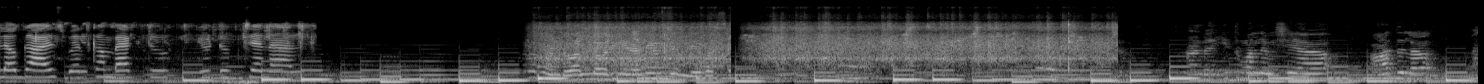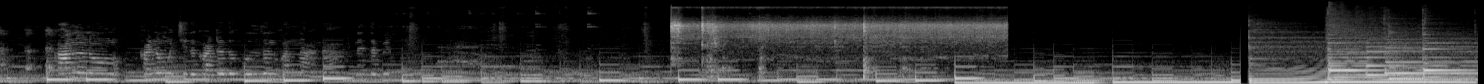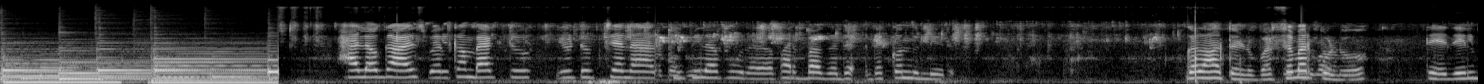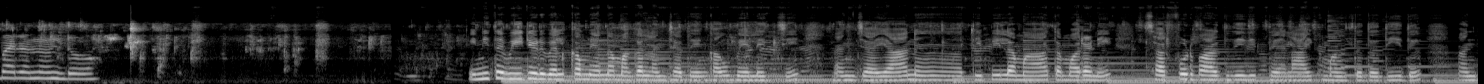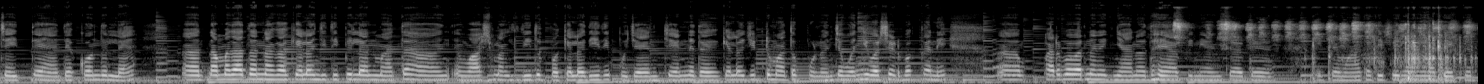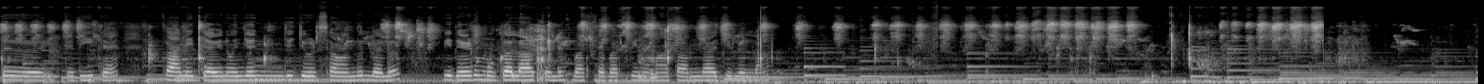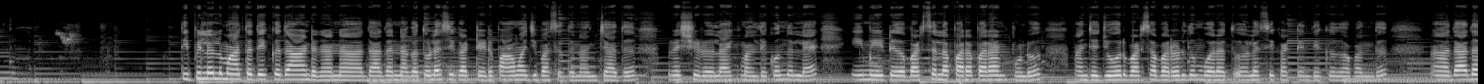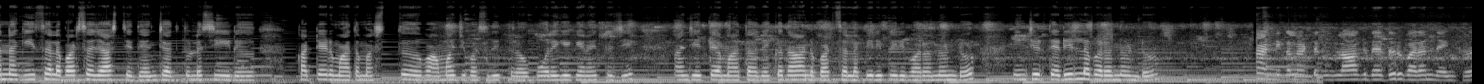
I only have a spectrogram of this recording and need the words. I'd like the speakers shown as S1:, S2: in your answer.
S1: Hello guys welcome back to YouTube channel.
S2: ಉಂಟು ಅಲ್ಲವರಿಗೆ ನಾನೇ ಒಂದಲ್ಲೇ bus ಅಂಡ ಈತ ಮಲ್ಲ ವಿಷಯ ಆದಲ, ಕಾನೂನು ಕಣ್ಣು ಮುಚ್ಚಿದ ಕಟ್ಟದು, ಗುಲ್ದನ್
S1: Hello guys welcome back to YouTube channel ಕಿಪಿಲಪುರ ಪರ್ಬಾಗದ ದೆಕ್ಕೊಂದುಲ್ಲೇರು ಗಲಾತಡು ಬರ್ಸ ಬರ್ಕೊಂಡು ತೇದಿಲ್ ಬರೋನುಂಡು
S2: ಇನ್ನಿತ ವೀಡಿಯೋಡು ವೆಲ್ಕಮ್ ಎನ್ನ ಮಗಲ್ ನಂಚದ ಕವು ಬೇಲೆಜ್ಜಿ ಅಂಚ ಯಾನ್ ತಿಪಿಲ ಮಾತ ಮರಣಿ ಸರ್ಫುಡ್ ಬಾರ್ದು ದೀದಿತ್ತೆ ಲಾಯ್ಕ್ ಮಲ್ತದ ದೀದ್ ಅಂಚ ಇತ್ತೆ ದೆಕ್ಕೊಂದುಲ್ಲೆ ಆ, ನಮ್ಮ ದಾದನ್ನಗ ಕೆಲವೊಂಜಿ ತಿಪ್ಪಿಲ್ಲನ್ ಮಾತ ವಾಶ್ ಮಲ್ತ್ ದೀದುಪ್ಪ ಕೆಲವು ದೀದಿಪ್ಪುಜ ಅಂಚ ಎಣ್ಣೆದ ಕೆಲವು ಜಿಡ್ಡು ಮಾತ ಉಪ್ಪುಂಡು. ಅಂಚ ಒಂಜಿ ವರ್ಷಡ್ ಬಕ್ಕನೆ ಜ್ಞಾನೋದಯ ಆಪಿನಿ ಅಂಚದ ಇತ್ತೆ ಮಾತ ತಿಪ್ಪಿಲ್ಲ ಬೆಕ್ಕದ ಇತ್ತೆ ದೀತೆ. ಸಾನ್ನಿಧ್ಯ ಅವಿನ ಒಂಜಿ ಜೋಡ್ಸ ಒಂದುಲ್ಲಲು ಇದೆರಡು ಮುಗ್ಗಲ್ ಬರ್ತೆ ಬರ್ಪಿನ ಮಾತ ಅಂದಾಜಿಲೆಲ್ಲ. ಮಾತ ದೆಕ್ಕ ದಾಂಡ ನನ್ನ ದಾದನ್ನಗ ತುಳಸಿ ಕಟ್ಟೆಡ್ ಪಾಮಾಜಿ ಬಸದ ನಂಚಾದ್ ಬ್ರಷ್ಡ್ ಲೈಕ್ ಮಲ್ದೆ ಕೊಂದುಲ್ಲೆ. ಈ ಮೇಟ್ ಬರ್ಸಲ ಪರ ಪರ ಅನ್ಪುಂಡು. ಅಂಚ ಜೋರ್ ಬರ್ಸ ಬರಡು ತುಂಬೋರ ತುಳಸಿ ಕಟ್ಟೆನ್ ದೆಕ್ಕಗ ಬಂದು. ದಾದನ್ನಾಗ ಈ ಸಲ ಬರ್ಸ ಜಾಸ್ತಿ ಐತೆ ಅಂಚಾದ್ ತುಳಸಿಡ್ ಕಟ್ಟೆಡು ಮಾತ ಮಸ್ತ್ ಪಾಮಾಜಿ ಬಸದಿತ್ತು ನಾವು ಪೋರೆಗೆ ಇತ್ತಜಿ ಅಂಚ ಇತ್ತೆ ಮಾತ ದೆಕ್ಕ ದಾಂಡ್ ಬರ್ಸಲ ಪಿರಿ ಪಿರಿ ಬರೋನುಂಡು. ಇಂಚಿಡ್ ತೆಡಿಲ್ಲ ಬರೋನುಂಡು. ವ್ಲಾಗ್ದ ಎದುರು ಬರಂದೆ ಎಂಕ್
